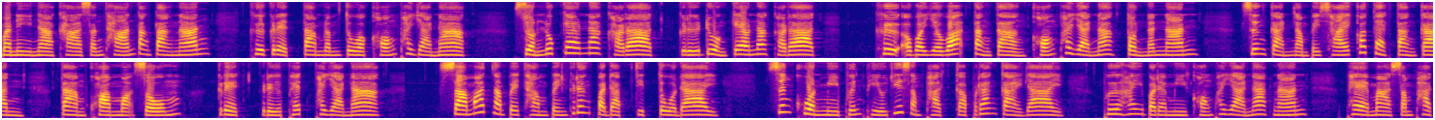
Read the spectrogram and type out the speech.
มณีนาคาสันฐานต่างๆนั้น คือเกร็ดตามลำตัวของพญานาค ส่วนลูกแก้วนาคราช หรือดวงแก้วนาคราช คืออวัยวะต่างๆ ของพญานาคตนนั้นๆ ซึ่งการนำไปใช้ก็แตกต่างกัน ตามความเหมาะสม เกร็ดหรือเพชรพญานาค สามารถนำไปทำเป็นเครื่องประดับติดตัวได้ ซึ่งควรมีพื้นผิวที่สัมผัสกับร่างกายได้ เพื่อให้บารมีของพญานาคนั้น แผ่มาสัมผัส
